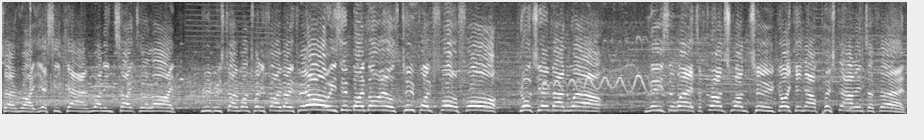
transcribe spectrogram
turn right? Yes, he can. Running tight to the line. Riboud's time 125.03. Oh, he's in by miles. 2.44. Gauthier Manuel leads the way. It's a France 1-2. Goike now pushed down into third.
